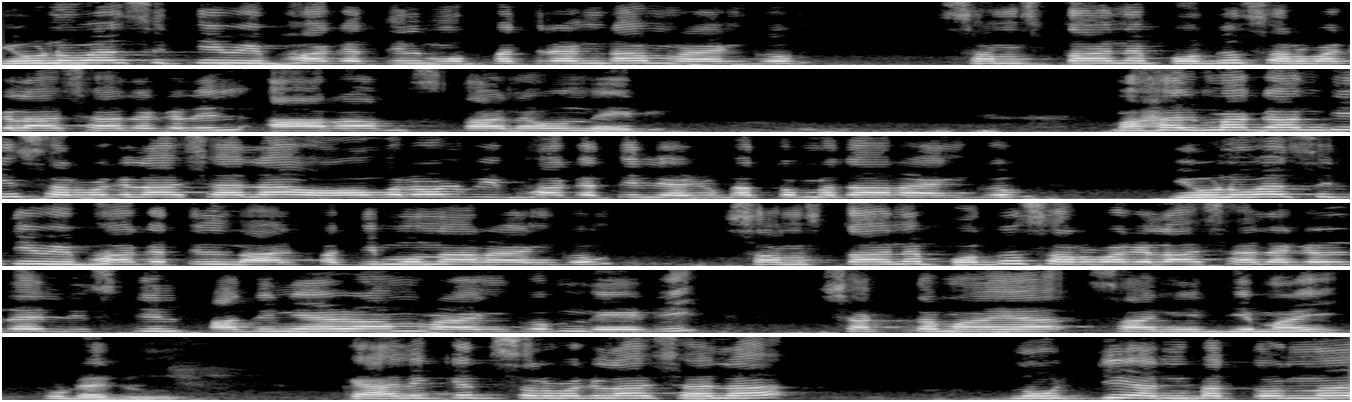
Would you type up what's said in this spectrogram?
യൂണിവേഴ്സിറ്റി വിഭാഗത്തിൽ മുപ്പത്തിരണ്ടാം റാങ്കും സംസ്ഥാന പൊതു സർവകലാശാലകളിൽ ആറാം സ്ഥാനവും നേടി. മഹാത്മാഗാന്ധി സർവകലാശാല ഓവറോൾ വിഭാഗത്തിൽ എഴുപത്തൊമ്പതാം റാങ്കും യൂണിവേഴ്സിറ്റി വിഭാഗത്തിൽ നാൽപ്പത്തിമൂന്നാം റാങ്കും സംസ്ഥാന പൊതു സർവകലാശാലകളുടെ ലിസ്റ്റിൽ പതിനേഴാം റാങ്കും നേടി ശക്തമായ സാന്നിധ്യമായി തുടരുന്നു. കാലിക്കറ്റ് സർവകലാശാല നൂറ്റി അൻപത്തൊന്ന്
